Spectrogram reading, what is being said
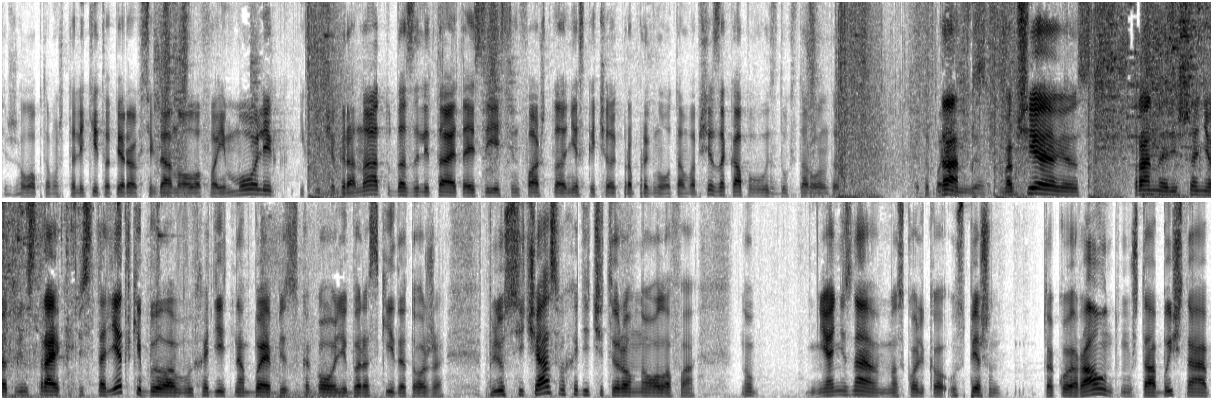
Тяжело, потому что летит, во-первых, всегда на Олафа и молик, и куча гранат туда залетает, а если есть инфа, что несколько человек пропрыгнуло, там вообще закапывают с двух сторон эту, эту Да, вообще э, странное решение от Винстрайк в пистолетке было выходить на Б без какого-либо раскида тоже. Плюс сейчас выходить четвером на Олафа. Ну, я не знаю, насколько успешен такой раунд, потому что обычно,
